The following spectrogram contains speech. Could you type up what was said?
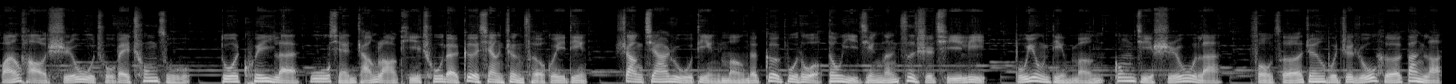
还好食物储备充足。多亏了巫贤长老提出的各项政策规定，上加入鼎盟的各部落都已经能自食其力，不用鼎盟供给食物了。否则真不知如何办了。”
